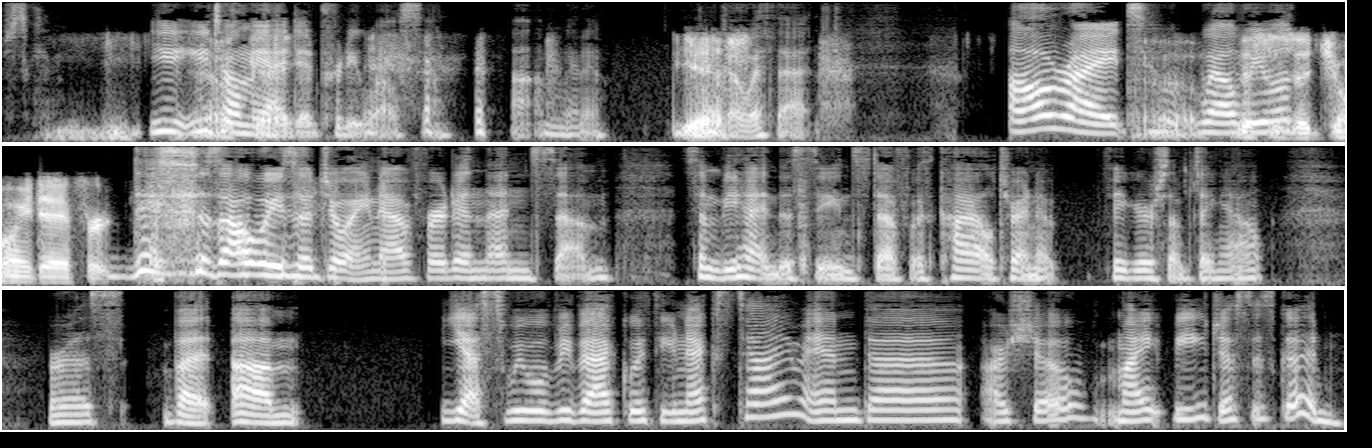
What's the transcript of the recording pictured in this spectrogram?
you you told me I did pretty well. So I'm gonna Yes. go with that. All right. Uh, Well, this we is a joint effort. This is always a joint effort, and then some some behind the scenes stuff with Kyle trying to figure something out for us. But um, yes, we will be back with you next time, and uh, our show might be just as good.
